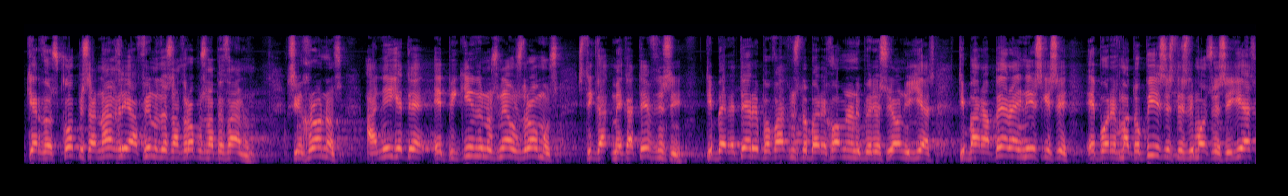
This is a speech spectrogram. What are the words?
κερδοσκόπησαν άγρια αφήνοντας ανθρώπους να πεθάνουν. Συγχρόνως ανοίγεται επικίνδυνους νέους δρόμους με κατεύθυνση την περαιτέρω υποβάθμιση των παρεχόμενων υπηρεσιών υγείας, την παραπέρα ενίσχυση εμπορευματοποίησης της δημόσιας υγείας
